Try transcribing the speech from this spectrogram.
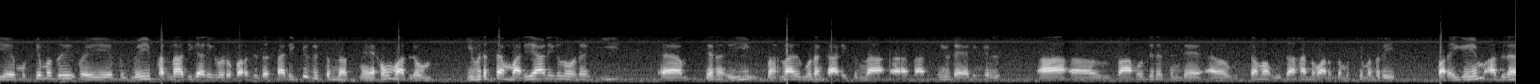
ഈ മുഖ്യമന്ത്രി യു എ ഭരണാധികാരികളോട് പറഞ്ഞത് തനിക്ക് കിട്ടുന്ന സ്നേഹവും ആദരവും ഇവിടുത്തെ മലയാളികളോട് ഈ ജന ഈ ഭരണകൂടം കാണിക്കുന്ന നന്ദിയുടെ അല്ലെങ്കിൽ ആ സാഹോദര്യത്തിന്റെ ഉത്തമ ഉദാഹരണമാണെന്ന് മുഖ്യമന്ത്രി പറയുകയും അതിന്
